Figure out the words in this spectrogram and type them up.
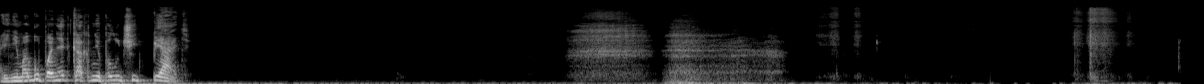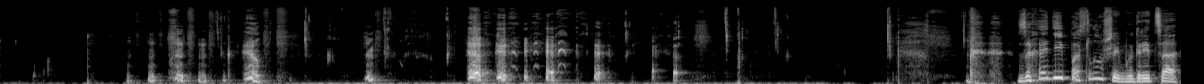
И не могу понять, как мне получить 5. Заходи, послушай мудреца.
